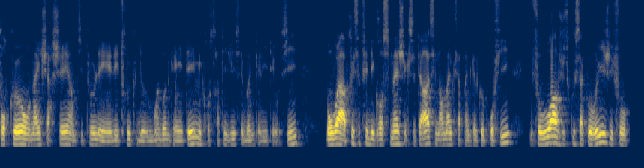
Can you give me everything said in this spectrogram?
pour qu'on aille chercher un petit peu les, trucs de moins bonne qualité. MicroStratégie, c'est bonne qualité aussi. Bon voilà, après ça fait des grosses mèches, etc. C'est normal que ça prenne quelques profits. Il faut voir jusqu'où ça corrige. Il, faut...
